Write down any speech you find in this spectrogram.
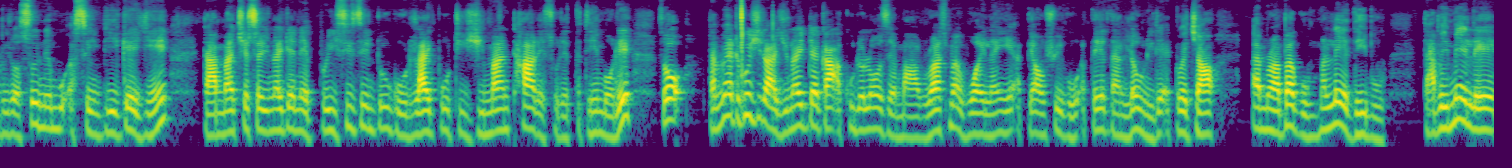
ပြီးတော့ဆွေးနွေးမှုအဆင်ပြေခဲ့ရင်ဒါ Manchester United နဲ့ pre-season 2ကို live ဖို့တီရီမန်ထားတယ်ဆိုတဲ့သတင်းပေါ့လေဆိုတော့ဒါပေမဲ့တခုရှိတာ United ကအခုလောလောဆယ်မှာ Rasmus Hojlund ရဲ့အပြောင်းရွှေ့ကိုအသေးအတန်လုပ်နေတဲ့အတွက်ကြောင့် Amrabat ကိုမလှည့်သေးဘူးဒါပေမဲ့လည်း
